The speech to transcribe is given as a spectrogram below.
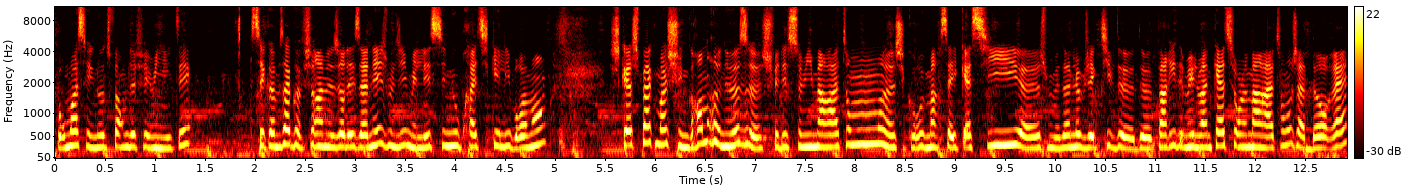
Pour moi, c'est une autre forme de féminité. C'est comme ça qu'au fur et à mesure des années, je me dis mais laissez-nous pratiquer librement. Je cache pas que moi je suis une grande runneuse, je fais des semi-marathons, euh, j'ai couru Marseille-Cassis, euh, je me donne l'objectif de, Paris 2024 sur le marathon, j'adorerais.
